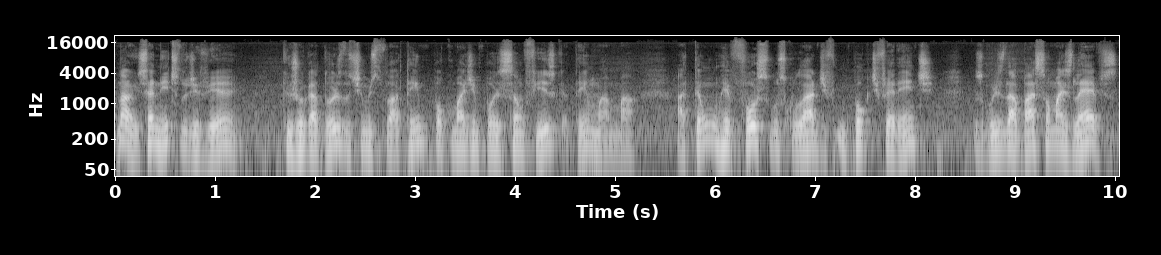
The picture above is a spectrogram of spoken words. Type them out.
Não, isso é nítido de ver que os jogadores do time titular têm um pouco mais de imposição física, tem uma, uma- até um reforço muscular de- um pouco diferente. Os guris da base são mais leves.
